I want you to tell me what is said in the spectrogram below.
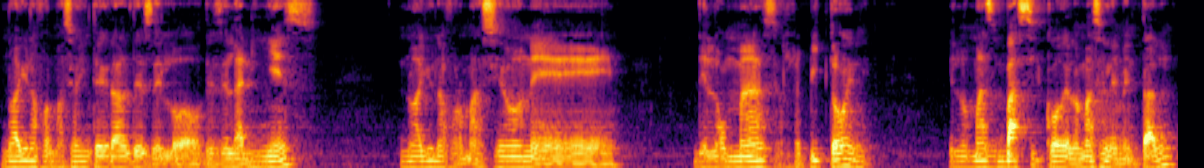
No hay una formación integral desde, lo, desde la niñez, no hay una formación eh, de lo más, repito, en, lo más básico, de lo más elemental.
